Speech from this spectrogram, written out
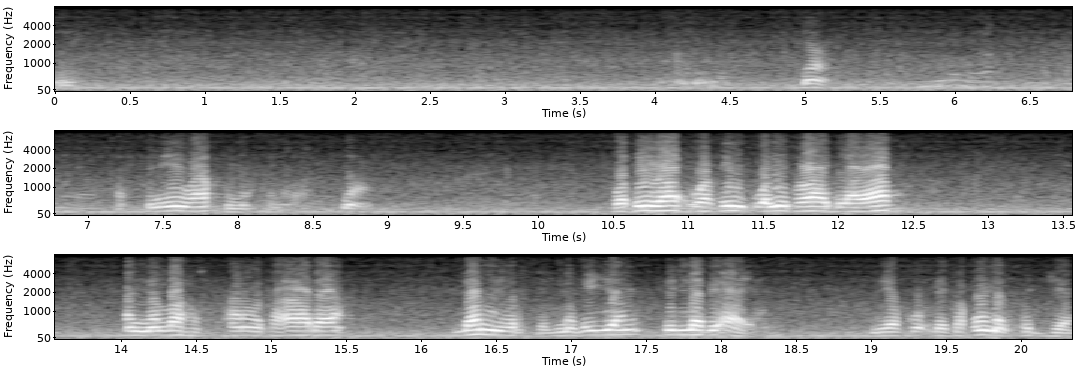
نعم. نعم. السنين وأقصى من السنوات نعم. وفي وفي ومن فوائد الآيات أن الله سبحانه وتعالى لم يرسل نبيا إلا بآية لتقوم الحجة.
